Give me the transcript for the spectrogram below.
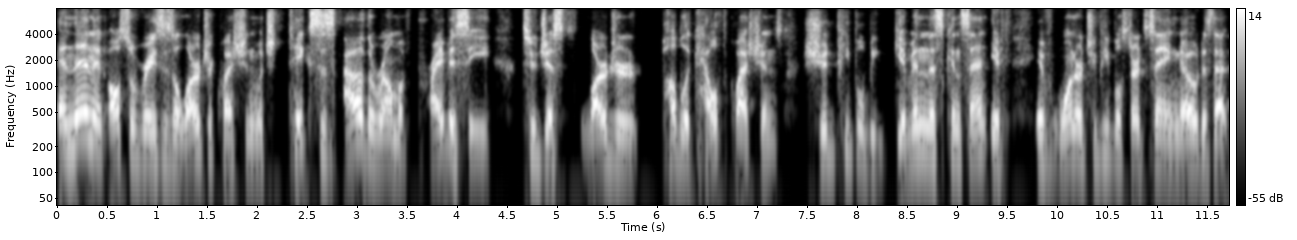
And then it also raises a larger question, which takes us out of the realm of privacy to just larger public health questions should people be given this consent? If if one or two people start saying no does that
